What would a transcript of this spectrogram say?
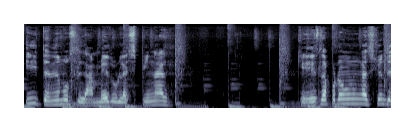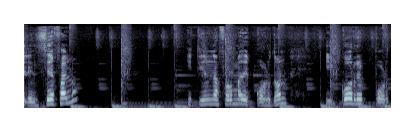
Y tenemos la médula espinal, que es la prolongación del encéfalo y tiene una forma de cordón y corre por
